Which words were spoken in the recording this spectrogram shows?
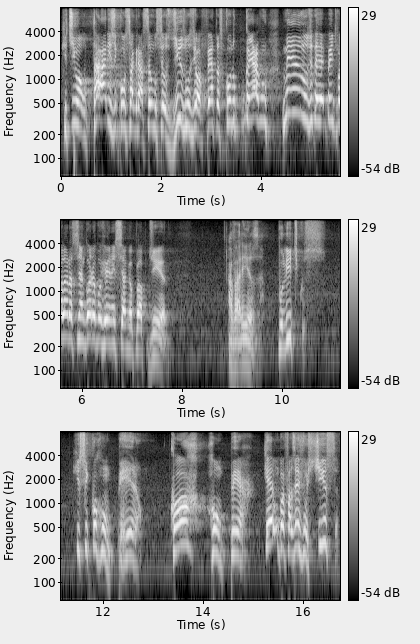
Que tinham altares de consagração dos seus dízimos e ofertas quando ganhavam menos e de repente falaram assim: agora eu vou gerenciar meu próprio dinheiro. Avareza. Políticos que se corromperam, corromper, que eram para fazer justiça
